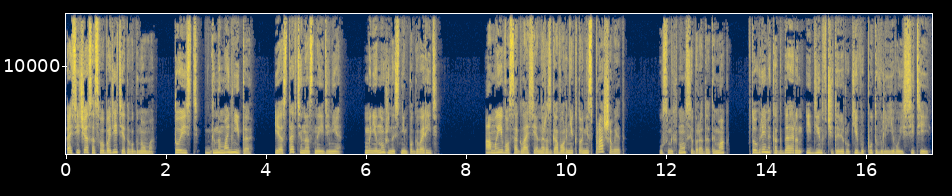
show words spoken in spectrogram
А сейчас освободите этого гнома, то есть гномонита, и оставьте нас наедине. Мне нужно с ним поговорить». «А моего согласия на разговор никто не спрашивает?» Усмехнулся бородатый маг, в то время как Дайрон и Дин в четыре руки выпутывали его из сетей.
